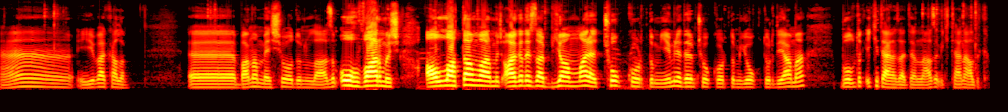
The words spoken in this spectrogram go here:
Ha, iyi bakalım. Ee, bana meşe odunu lazım. Oh varmış. Allah'tan varmış. Arkadaşlar bir an var ya çok korktum. Yemin ederim çok korktum yoktur diye ama bulduk. iki tane zaten lazım. iki tane aldık.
